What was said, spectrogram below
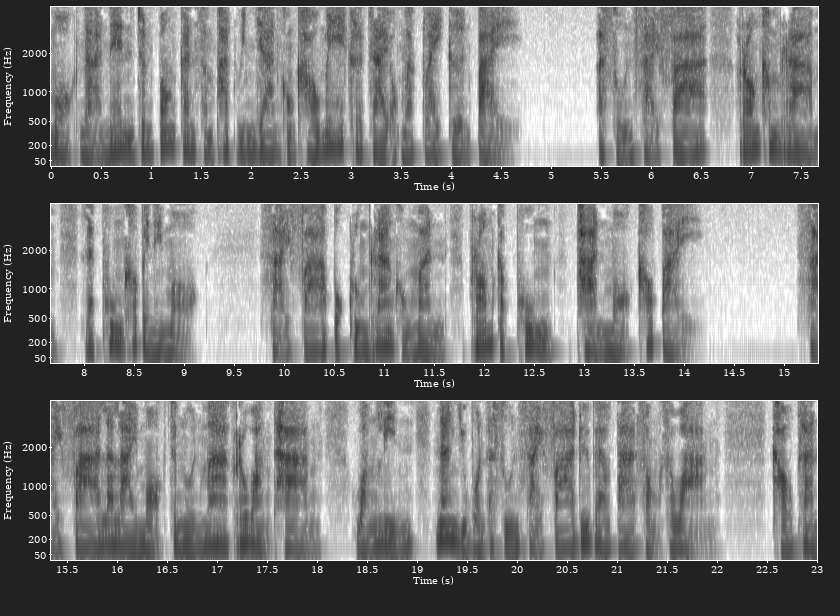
หมอกหนาแน่นจนป้องกันสัมผัสวิญญาณของเขาไม่ให้กระจายออกมาไกลเกินไป อสูรสายฟ้า ร้องคำรามและพุ่งเข้าไปในหมอก สายฟ้าปกคลุมร่างของมัน พร้อมกับพุ่งผ่านหมอกเข้าไป สายฟ้าละลายหมอกจำนวนมากระหว่างทาง หวังหลินนั่งอยู่บนอสูรสายฟ้าด้วยแววตาส่องสว่าง เขาพลัน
